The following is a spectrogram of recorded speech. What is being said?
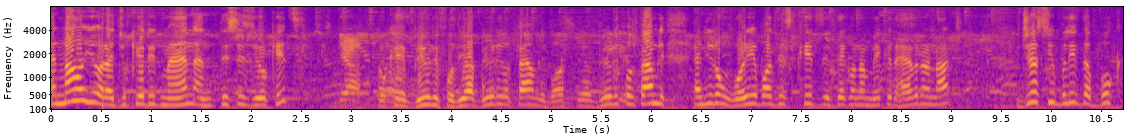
And now you are educated man, and this is your kids. Yeah. Okay, beautiful. You have beautiful family, boss. You have beautiful family, and you don't worry about these kids if they're gonna make it heaven or not. Just you believe the book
